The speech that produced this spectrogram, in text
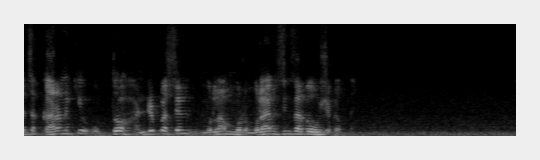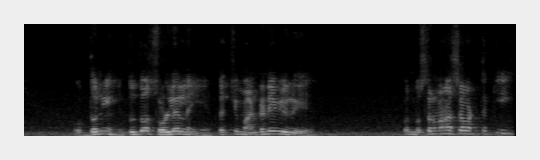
याचं कारण की उद्धव हंड्रेड पर्सेंट मुला मुलायम सिंग सारखा होऊ शकत नाही. उद्धवनी हिंदुत्व सोडलेलं नाही आहे त्याची मांडणी वेगळी आहे. पण मुसलमान असं वाटतं की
